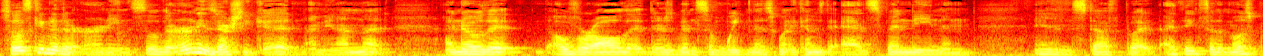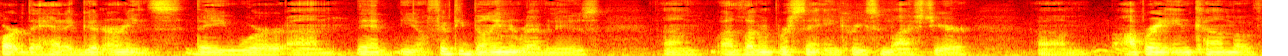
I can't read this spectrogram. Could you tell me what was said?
So let's get into their earnings. So their earnings are actually good. I mean, I'm not. I know that overall that there's been some weakness when it comes to ad spending and and stuff, but I think for the most part they had a good earnings. They were um, they had you know 50 billion in revenues, um, 11% increase from last year. Um, operating income of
